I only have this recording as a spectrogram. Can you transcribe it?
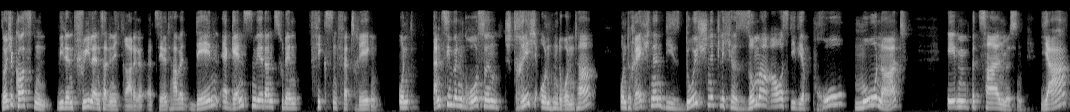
Solche Kosten wie den Freelancer, den ich gerade erzählt habe, den ergänzen wir dann zu den fixen Verträgen. Und dann ziehen wir einen großen Strich unten drunter und rechnen die durchschnittliche Summe aus, die wir pro Monat eben bezahlen müssen. Ja,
